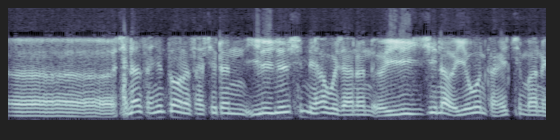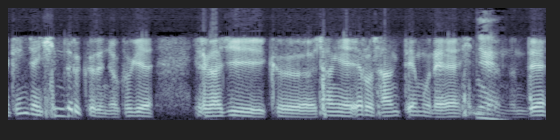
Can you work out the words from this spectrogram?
어, 지난 4년 동안은 사실은 일 열심히 하고자 하는 의지나 의욕은 강했지만 굉장히 힘들었거든요. 그게 여러 가지 그 장애 애로 사항 때문에 힘들었는데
